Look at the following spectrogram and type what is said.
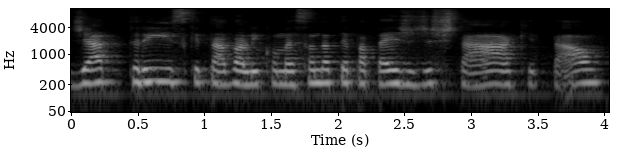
de atriz que estava ali começando a ter papéis de destaque e tal,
